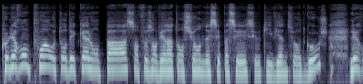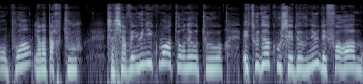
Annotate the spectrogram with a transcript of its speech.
que les ronds-points autour desquels on passe, en faisant bien attention de laisser passer ceux qui viennent sur votre gauche, les ronds-points, il y en a partout. Ça servait uniquement à tourner autour. Et tout d'un coup, c'est devenu des forums,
